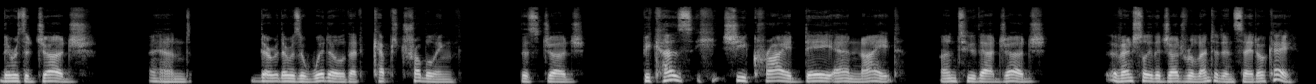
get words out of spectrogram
there was a judge and there there was a widow that kept troubling this judge because he, she cried day and night unto that judge. Eventually, the judge relented and said, "Okay,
